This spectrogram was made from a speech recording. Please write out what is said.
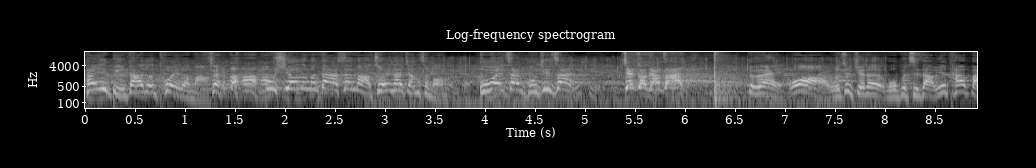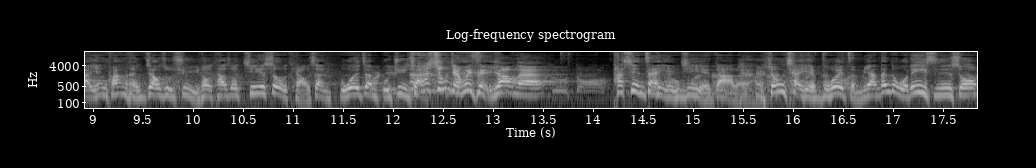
他一比，大家就退了嘛，真的不需要那么大声嘛。昨天他讲什么？不会战，不惧战，接受挑战，对不对？哇，我就觉得我不知道，因为他把颜宽恒叫出去以后，他说接受挑战，不会战，不惧战，他凶起来会怎样呢？他现在年纪也大了，凶起来也不会怎么样。但是我的意思是说，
